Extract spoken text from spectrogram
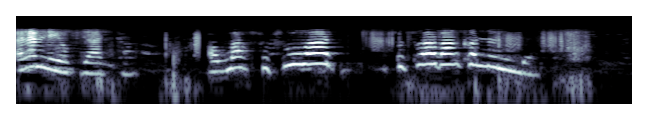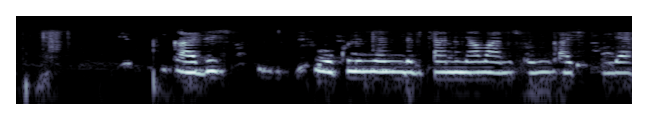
Param da yok zaten. Allah suçlu var. Suçlu var bankanın önünde. Kardeş şu okulun yanında bir tane bina varmış. Onun karşısında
